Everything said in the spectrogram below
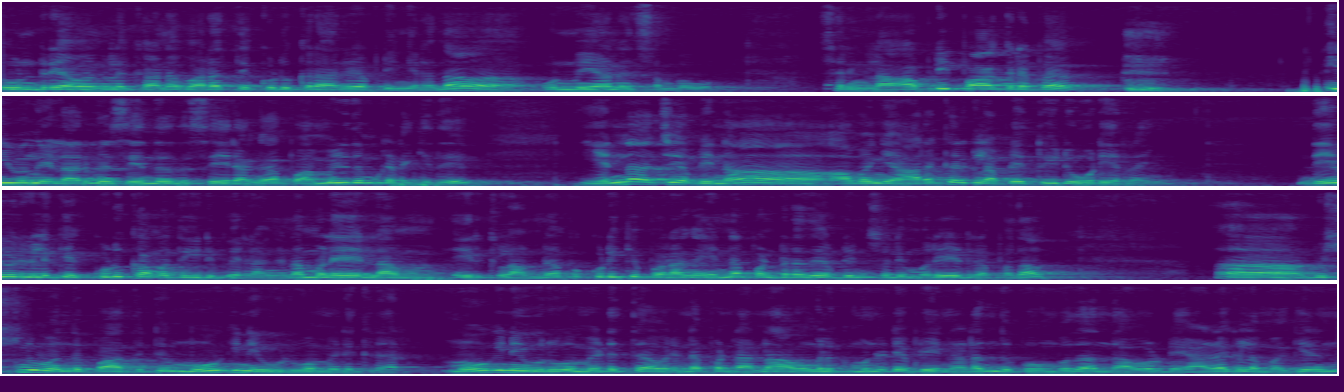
தோன்றி அவங்களுக்கான வரத்தை கொடுக்குறாரு அப்படிங்கிறது தான் உண்மையான சம்பவம். சரிங்களா? அப்படி பார்க்குறப்ப இவங்க எல்லாருமே சேர்ந்து அதை செய்கிறாங்க அப்போ அமிர்தம் கிடைக்கிது. என்னாச்சு அப்படின்னா அவங்க அரக்கர்கள் அப்படியே தூக்கிட்டு ஓடிடுறாங்க. தேவர்களுக்கே கொடுக்காம தூக்கிட்டு போயிடுறாங்க. நம்மளே எல்லாம் இருக்கலாம்னு. அப்போ குடிக்க போகிறாங்க என்ன பண்ணுறது அப்படின்னு சொல்லி முறையிடுறப்ப தான் விஷ்ணு வந்து பார்த்துட்டு மோகினி உருவம் எடுக்கிறார். மோகினி உருவம் எடுத்து அவர் என்ன பண்ணுறாருன்னா அவங்களுக்கு முன்னாடி அப்படியே நடந்து போகும்போது அந்த அவருடைய அழகில் மகிழ்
